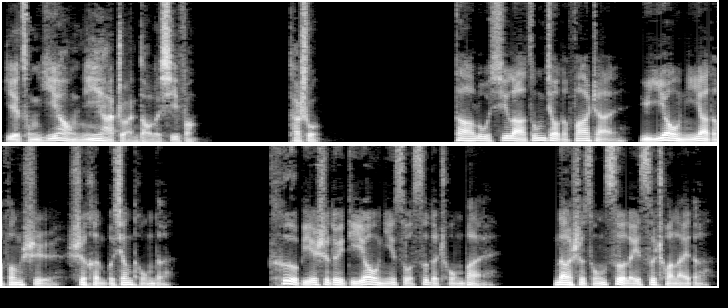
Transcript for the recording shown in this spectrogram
也从伊奥尼亚转到了西方。他说，大陆希腊宗教的发展与伊奥尼亚的方式是很不相同的。特别是对狄奥尼索斯的崇拜，那是从色雷斯传来的。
